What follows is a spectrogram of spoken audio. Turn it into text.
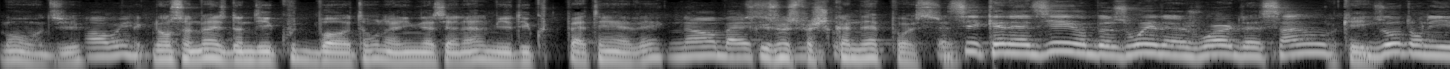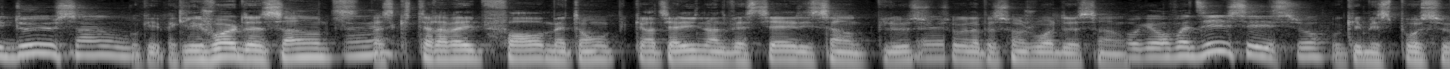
Mon Dieu. Ah oui. Fait que non seulement il se donne des coups de bâton dans la Ligue nationale, mais il y a des coups de patin avec. Non, ben. Excuse-moi, c'est parce que je connais pas ça. Sais, les Canadiens ont besoin d'un joueur de centre. OK. Nous autres, on est deux centres. OK. Fait que les joueurs de centre, Hein? parce qu'ils travaillent plus fort, mettons, puis quand ils arrivent dans le vestiaire, ils sentent plus. C'est Ouais. ça qu'on appelle ça un joueur de centre. OK, on va dire c'est ça. OK, mais c'est pas ça.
